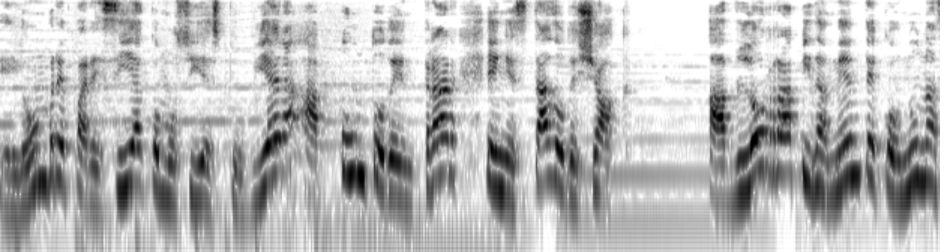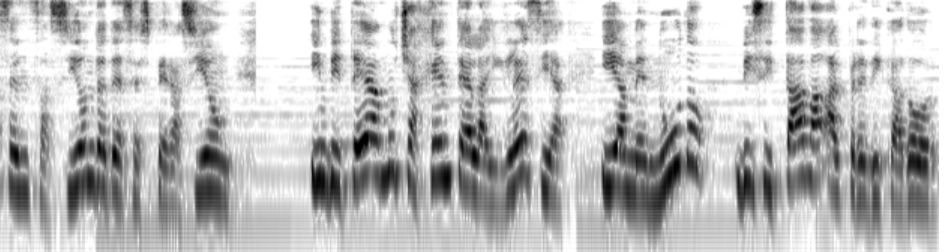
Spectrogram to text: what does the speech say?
El hombre parecía como si estuviera a punto de entrar en estado de shock. Habló rápidamente con una sensación de desesperación Invité a mucha gente a la iglesia y a menudo visitaba al predicador.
